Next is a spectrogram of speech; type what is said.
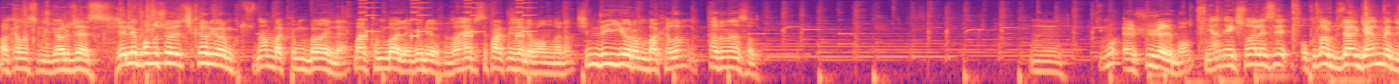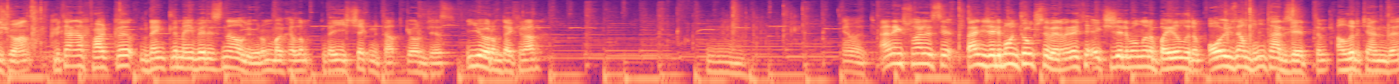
bakalım şimdi göreceğiz. Jelibonu şöyle çıkarıyorum kutusundan bakın böyle. Bakın böyle görüyorsunuz. Hepsi farklı jelibonların. Şimdi yiyorum bakalım tadı nasıl. Hmm. Bu ekşi jelibon. Yani eksualesi o kadar güzel gelmedi şu an. Bir tane farklı renkli meyvelisini alıyorum. Bakalım değişecek mi tat göreceğiz. Yiyorum tekrar. Evet. En eksualesi ben jelibon çok severim. Hele ki ekşi jelibonlara bayılırım. O yüzden bunu tercih ettim alırken de.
